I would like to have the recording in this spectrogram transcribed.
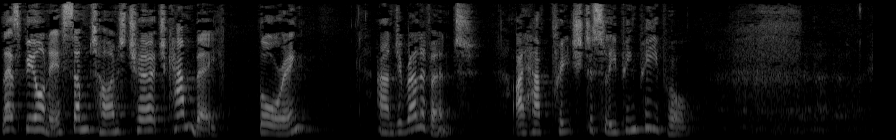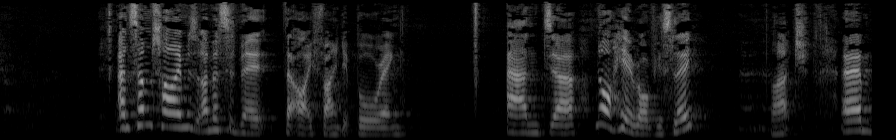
Let's be honest, sometimes church can be boring and irrelevant. I have preached to sleeping people. And sometimes I must admit that I find it boring and uh, not here, obviously, much. Um,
